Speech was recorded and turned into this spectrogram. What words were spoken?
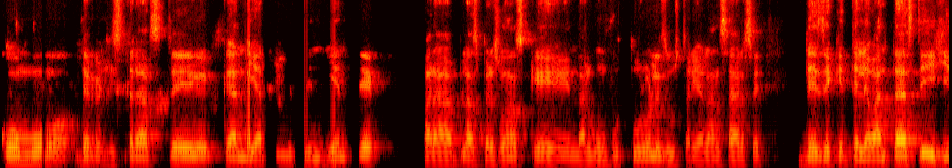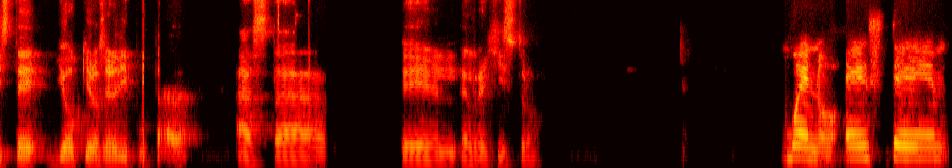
cómo te registraste candidato independiente para las personas que en algún futuro les gustaría lanzarse, desde que te levantaste y dijiste yo quiero ser diputada hasta el, el registro. Bueno, este,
